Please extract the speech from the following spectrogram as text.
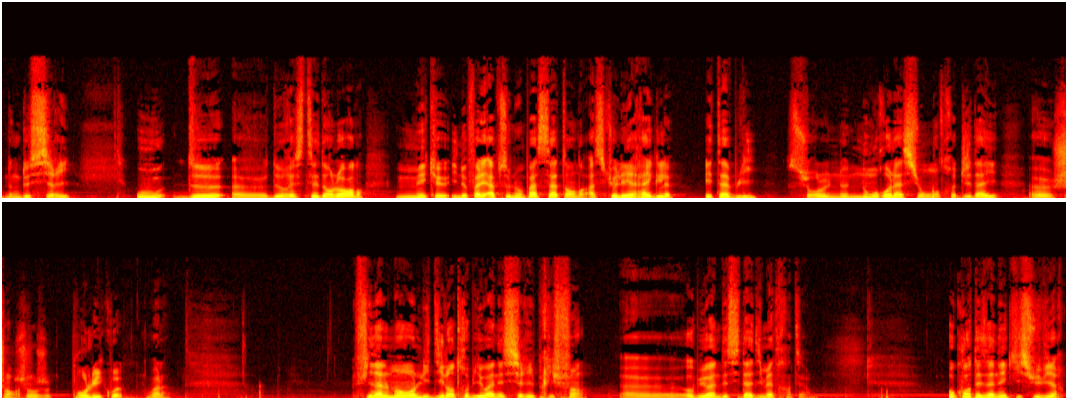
donc de Siri ou de euh, de rester dans l'ordre, mais qu'il ne fallait absolument pas s'attendre à ce que les règles établies sur une non-relation entre Jedi euh, changent. Pour lui, quoi. Voilà. Finalement, l'idylle entre Obi-Wan et Siri prit fin. Euh, Obi-Wan décida d'y mettre un terme. Au cours des années qui suivirent,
